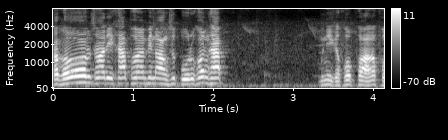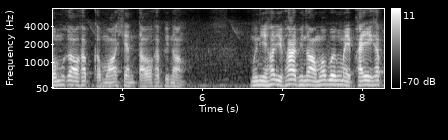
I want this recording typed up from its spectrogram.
ครับผมสวัสดีครับพ่อแม่พี่น้องสุปูทุกคนครับมื้อนี้กับพบพ่อครับผมก็ครับกับหมอแคนเตาครับพี่น้องมื้อนี้เฮาสิพาพี่น้องมาเบิ่งไม้ไผ่ครับ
